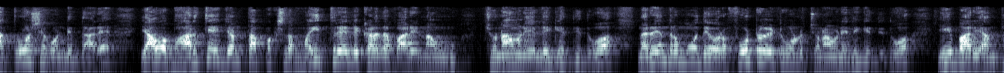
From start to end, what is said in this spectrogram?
ಆಕ್ರೋಶಗೊಂಡಿದ್ದಾರೆ. ಯಾವ ಭಾರತೀಯ ಜನತಾ ಪಕ್ಷದ ಮೈತ್ರಿಯಲ್ಲಿ ಕಳೆದ ಬಾರಿ ನಾವು ಚುನಾವಣೆಯಲ್ಲಿ ಗೆದ್ದಿದ್ವೋ. ನರೇಂದ್ರ ಮೋದಿಯವರ ಫೋಟೋ ಇಟ್ಟುಕೊಂಡು ಚುನಾವಣೆಯಲ್ಲಿ ಗೆದ್ದಿದ್ವೋ. ಈ ಬಾರಿ ಅಂಥ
